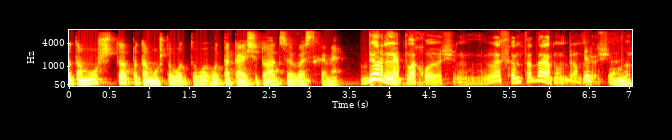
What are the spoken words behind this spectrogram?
потому что, потому что вот, вот такая ситуация в Вест Хэме. Бернли плохой очень. Вестхэм-то да, но Бернли очень плохой.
